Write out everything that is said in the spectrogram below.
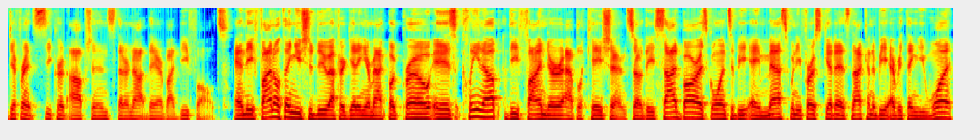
different secret options that are not there by default. And the final thing you should do after getting your MacBook Pro is clean up the Finder application. So the sidebar is going to be a mess when you first get it. It's not going to be everything you want.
